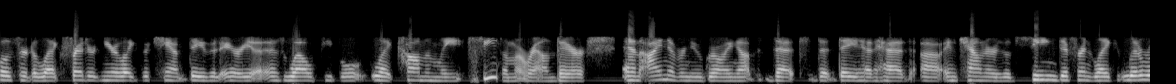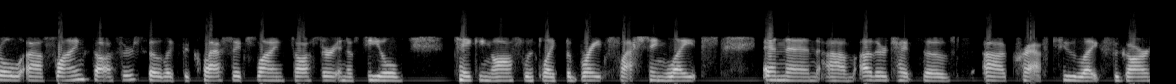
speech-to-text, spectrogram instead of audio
closer to like Frederick near like the Camp David area as well. People like commonly see them around there, and I never knew growing up that that they had had uh, encounters of seeing different like literal uh, flying saucers. So like the classic flying saucer in a field taking off with like the bright flashing lights and then um, other types of uh, craft too, like cigar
